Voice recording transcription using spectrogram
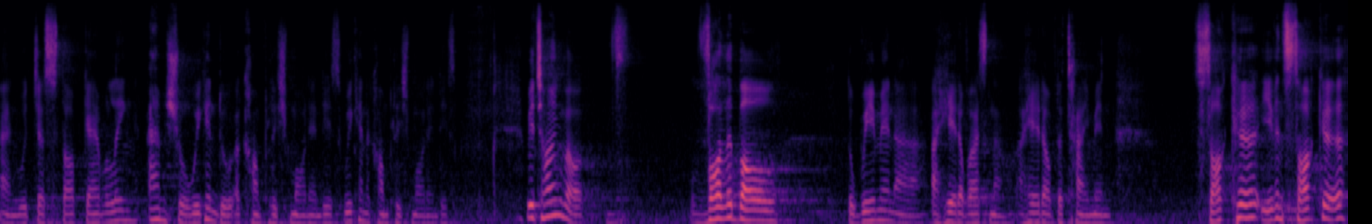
and would just stop gambling, I'm sure we can do accomplish more than this. We can accomplish more than this. We're talking about volleyball. The women are ahead of us now, ahead of the men. Soccer, even soccer,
